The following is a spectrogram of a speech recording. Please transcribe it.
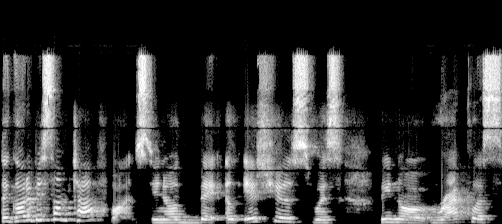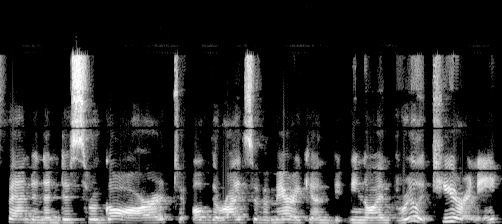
there got to be some tough ones. You know, the issues with you know reckless spending and disregard of the rights of American, you know, and really tyranny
